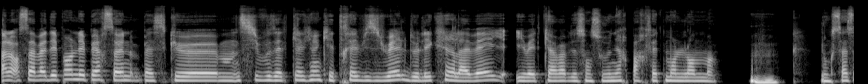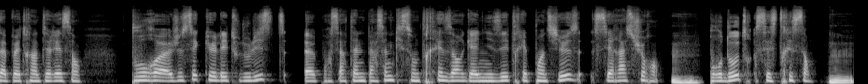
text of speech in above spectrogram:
Alors ça va dépendre des personnes parce que hum, si vous êtes quelqu'un qui est très visuel, de l'écrire la veille, il va être capable de s'en souvenir parfaitement le lendemain. Mhm. Donc ça, ça peut être intéressant. Pour, euh, je sais que les to-do list, euh, pour certaines personnes qui sont très organisées, très pointilleuses, c'est rassurant. Mhm. Pour d'autres, c'est stressant. Mhm.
